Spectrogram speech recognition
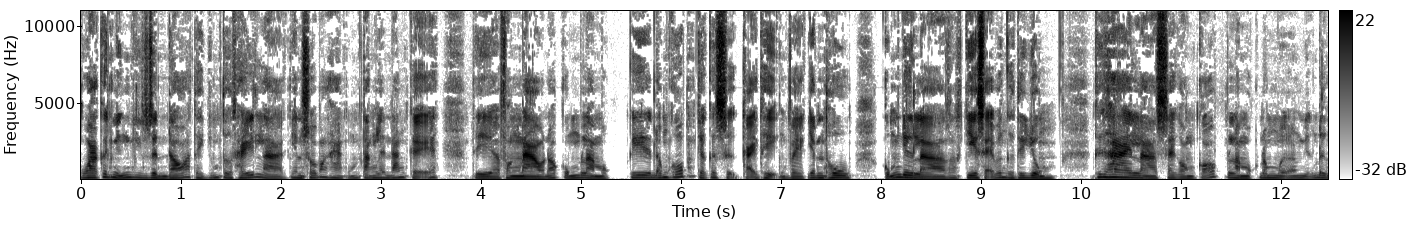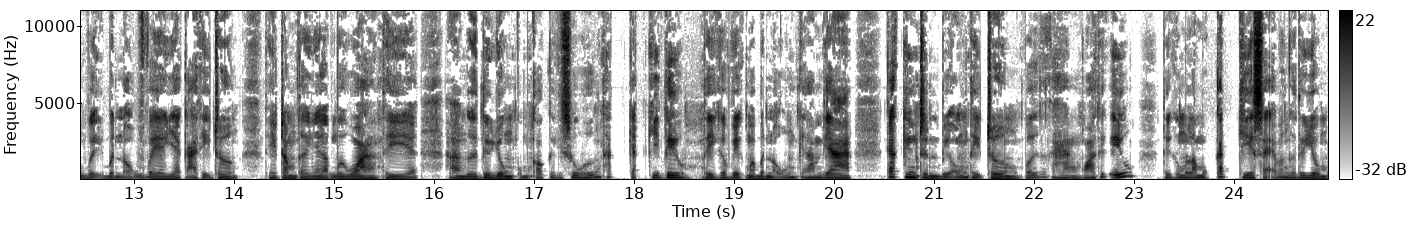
qua các những chương trình đó thì chúng tôi thấy là doanh số bán hàng cũng tăng lên đáng kể thì phần nào đó cũng là một cái đóng góp cho cái sự cải thiện về doanh thu cũng như là chia sẻ với người tiêu dùng. Thứ hai là Sài Gòn Coop là một trong những đơn vị bình ổn về giá cả thị trường. Thì trong thời gian vừa qua thì à, người tiêu dùng cũng có cái xu hướng thắt chặt chi tiêu thì cái việc mà bình ổn, cái tham gia các chương trình bình ổn thị trường với các hàng hóa thiết yếu thì cũng là một cách chia sẻ với người tiêu dùng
